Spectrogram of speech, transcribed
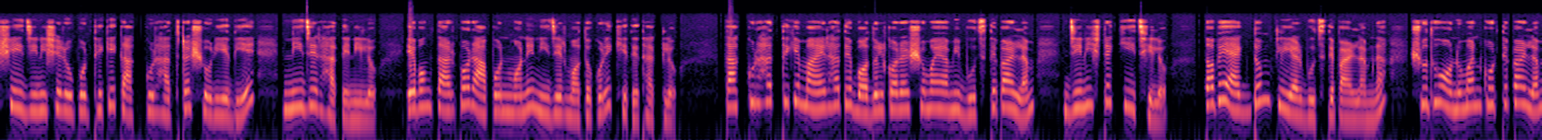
সেই জিনিসের উপর থেকে কাক্কুর হাতটা সরিয়ে দিয়ে নিজের হাতে নিল এবং তারপর আপন মনে নিজের মতো করে খেতে থাকল। কাক্কুর হাত থেকে মায়ের হাতে বদল করার সময় আমি বুঝতে পারলাম জিনিসটা কি ছিল। তবে একদম ক্লিয়ার বুঝতে পারলাম না, শুধু অনুমান করতে পারলাম,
